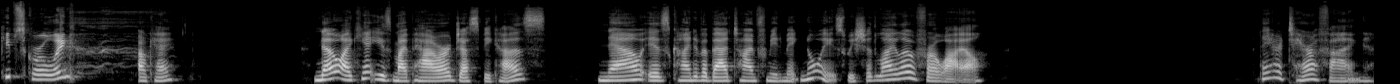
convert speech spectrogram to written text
Keep scrolling. Okay. No, I can't use my power just because. Now is kind of a bad time for me to make noise. We should lie low for a while. They are terrifying.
